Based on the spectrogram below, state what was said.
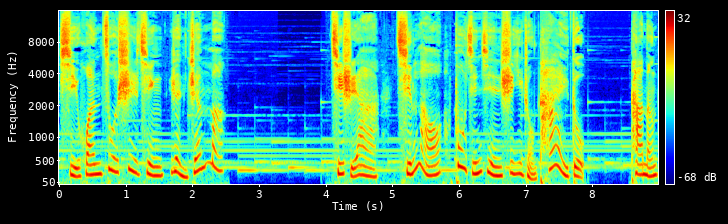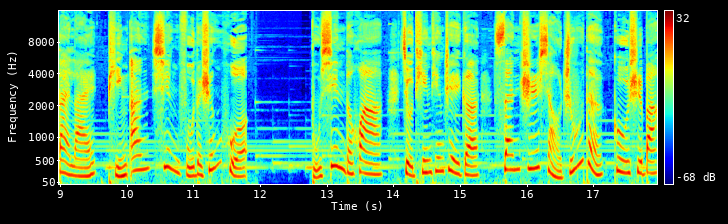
喜欢做事情认真吗？其实啊，勤劳不仅仅是一种态度。它能带来平安幸福的生活。不信的话，就听听这个三只小猪的故事吧。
